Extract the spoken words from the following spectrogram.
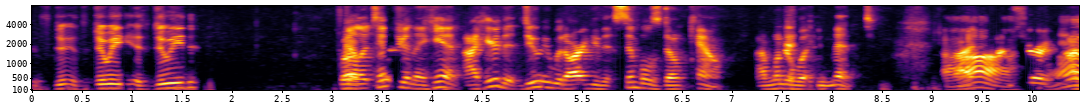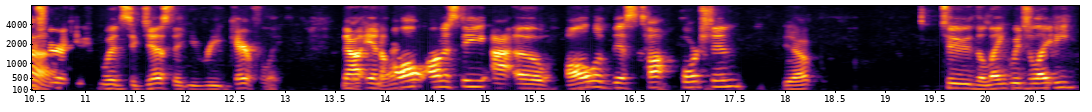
it's, it's Dewey. It's Deweyed. It's well, got- it tells you in the hint. I hear that Dewey would argue that symbols don't count. I wonder what he meant. ah, I'm sure. ah. I'm sure he would suggest that you read carefully. Now, That's in right. all honesty, I owe all of this top portion Yep. to the language lady.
